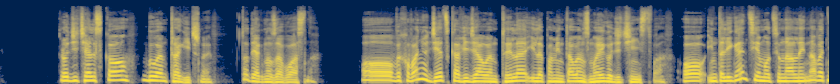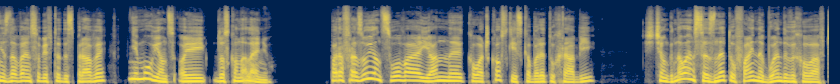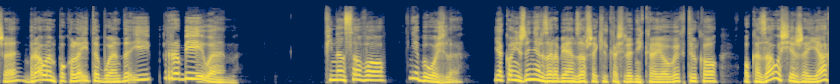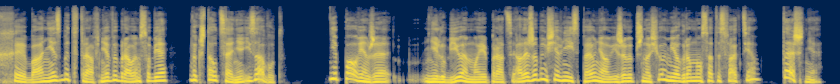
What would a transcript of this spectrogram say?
Rodzicielsko byłem tragiczny. To diagnoza własna. O wychowaniu dziecka wiedziałem tyle, ile pamiętałem z mojego dzieciństwa. O inteligencji emocjonalnej nawet nie zdawałem sobie wtedy sprawy, nie mówiąc o jej doskonaleniu. Parafrazując słowa Joanny Kołaczkowskiej z kabaretu Hrabi, ściągnąłem se z netu fajne błędy wychowawcze, brałem po kolei te błędy i robiłem. Finansowo nie było źle. Jako inżynier zarabiałem zawsze kilka średnich krajowych, tylko okazało się, że ja chyba niezbyt trafnie wybrałem sobie wykształcenie i zawód. Nie powiem, że nie lubiłem mojej pracy, ale żebym się w niej spełniał i żeby przynosiło mi ogromną satysfakcję, też nie.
